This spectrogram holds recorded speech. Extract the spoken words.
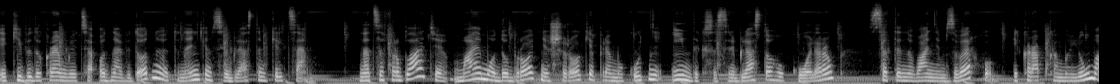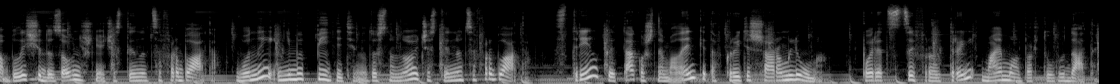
які відокремлюються одна від одної тоненьким сріблястим кільцем. На циферблаті маємо добротні широкі прямокутні індекси сріблястого кольору з сатинуванням зверху і крапками люма ближче до зовнішньої частини циферблата. Вони ніби підняті над основною частиною циферблата. Стрілки також немаленькі та вкриті шаром люма. Поряд з цифрою 3 маємо апертуру дати.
